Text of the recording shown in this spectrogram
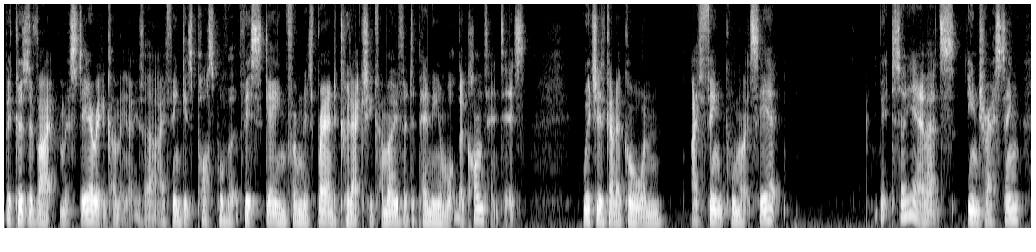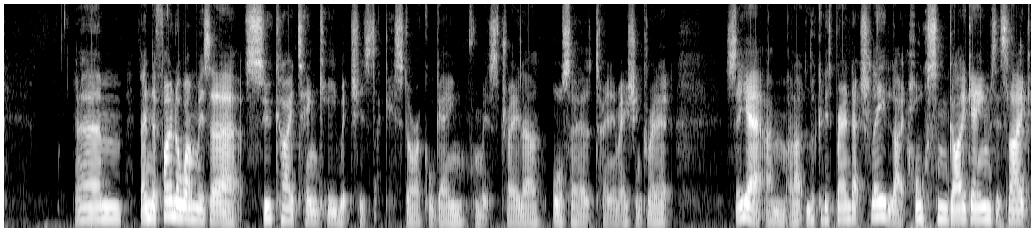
because of like Mysteria coming over, I think it's possible that this game from this brand could actually come over depending on what the content is, which is kind of cool, and I think we might see it so yeah, that's interesting. Um, then the final one was uh, Tsukai Tenki, which is like a historical game from its trailer, also has a animation credit. So yeah, um, I like to look at this brand actually, like wholesome guy games. It's like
